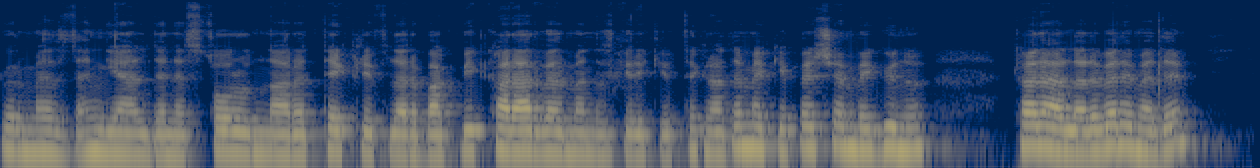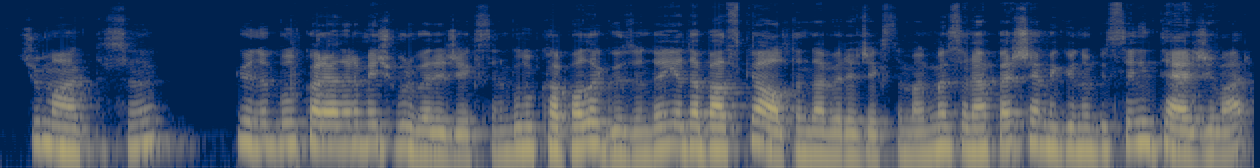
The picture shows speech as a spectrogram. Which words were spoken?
Görmezden geldiniz sorunları, teklifleri bak bir karar vermeniz gerekir. Tekrar demek ki perşembe günü kararları veremedi. Cumartesi günü bu kararları mecbur vereceksin. Bunu kapalı gözünde ya da baskı altında vereceksin. Bak mesela perşembe günü bir senin tercih var.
